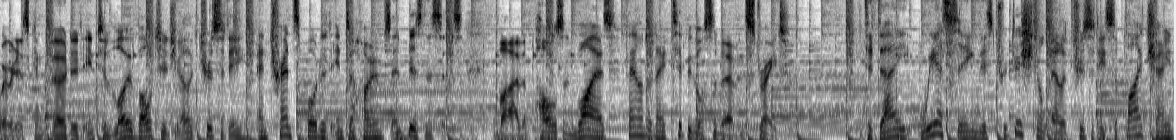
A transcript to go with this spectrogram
where it is converted into low voltage electricity and transported into homes and businesses via the poles and wires found in a typical suburban street. Today, we are seeing this traditional electricity supply chain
